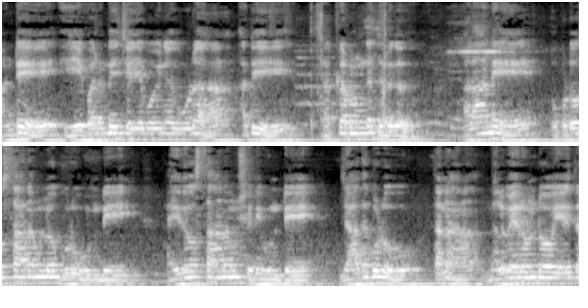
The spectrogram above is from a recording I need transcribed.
అంటే ఏ పనిని చేయబోయినా కూడా అది సక్రమంగా జరగదు. అలానే ఒకటో స్థానంలో గురువు ఉండి ఐదో స్థానం శని ఉంటే జాతకుడు తన నలభై రెండో ఏట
